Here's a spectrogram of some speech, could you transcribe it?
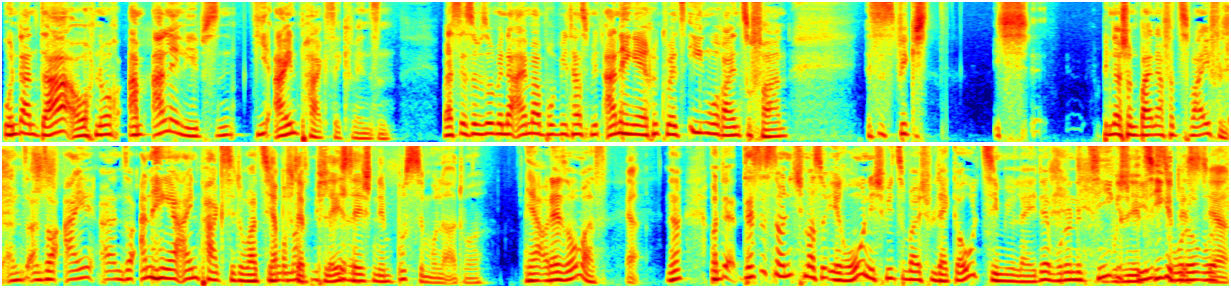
Und dann da auch noch am allerliebsten die Einparksequenzen. Weißt du sowieso, wenn du einmal probiert hast, mit Anhänger rückwärts irgendwo reinzufahren, es ist wirklich, ich bin da schon beinahe verzweifelt an, an so, ein, an so Ich Anhänger-Einparksituationen. habe auf der mich irre. Playstation den Bus-Simulator. Ja, oder sowas. Ja. Ne? Und äh, das ist noch nicht mal so ironisch wie zum Beispiel der Goat Simulator, wo du eine Ziege Wo du spielst. Ziege wo du, bist, wo, ja.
